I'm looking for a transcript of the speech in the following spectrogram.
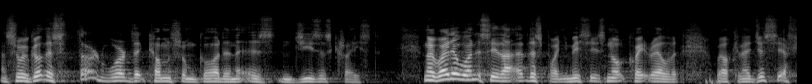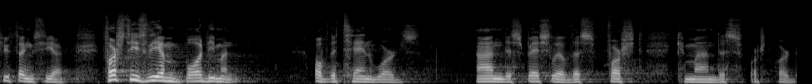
And so we've got this third word that comes from God, and it is in Jesus Christ. Now, why do I want to say that at this point? You may say it's not quite relevant. Well, can I just say a few things here? First, he's the embodiment of the 10 words, and especially of this first command, this first word.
